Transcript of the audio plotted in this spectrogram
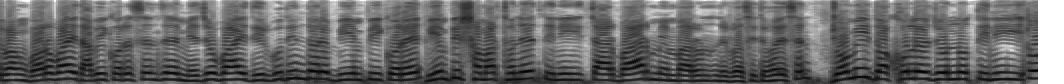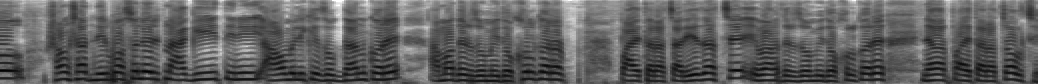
এবং বড় ভাই দাবি করেছেন যে, মেজো ভাই দীর্ঘদিন ধরে বিএমপি করে বিএমপির সমর্থনে তিনি চারবার মেম্বার নির্বাচিত হয়েছেন। জমি দখলের জন্য তিনি তো সংসদ নির্বাচনের আগেই তিনি আওয়ামী লীগে যোগদান করে আমাদের জমি দখল করার পায় তারা চালিয়ে যাচ্ছে এবং আমাদের জমি দখল করে নেওয়ার পায় তারা চলছে।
